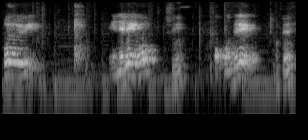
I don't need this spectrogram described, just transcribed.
Puedo vivir en el ego o con el ego. Okay.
